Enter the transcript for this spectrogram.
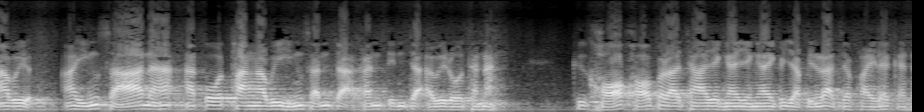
อวิอหิงสานะฮะอโกทังอวิหิงสันจะขันตินจะอวิโรธนังคือขอขอพระราชายังไงยังไง ก็อย่าเป็นราชภัยแล้วกัน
